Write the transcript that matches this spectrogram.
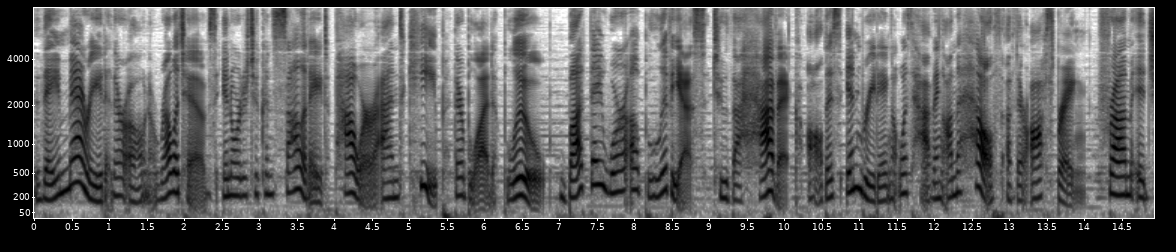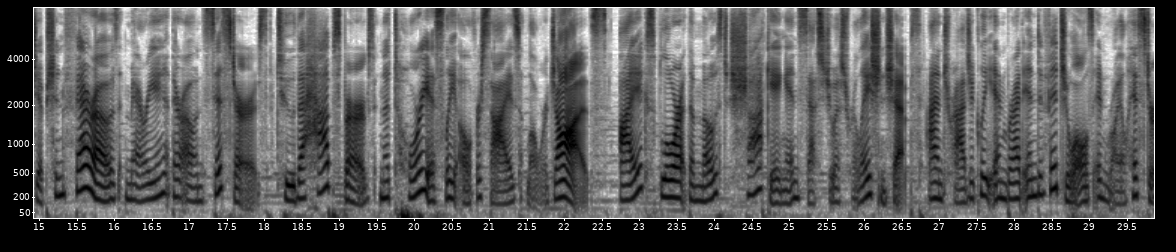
They married their own relatives in order to consolidate power and keep their blood blue. But they were oblivious to the havoc all this inbreeding was having on the health of their offspring. From Egyptian pharaohs marrying their own sisters to the Habsburgs' notoriously oversized lower jaws. I explore the most shocking incestuous relationships and tragically inbred individuals in royal history.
